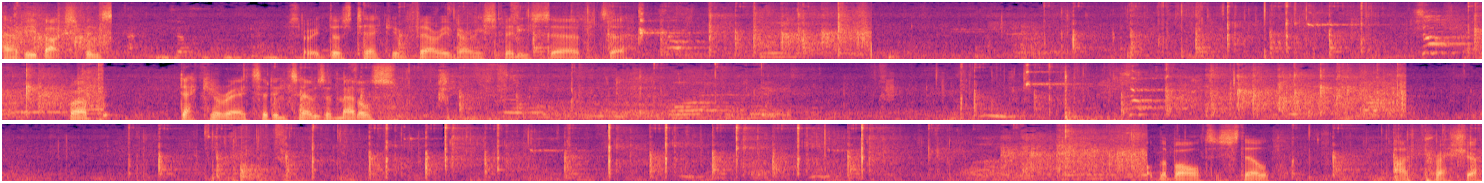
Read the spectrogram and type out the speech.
Heavy backspin. So it does take a very, very spinny serve to well decorated in terms of medals. The ball to still add pressure.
